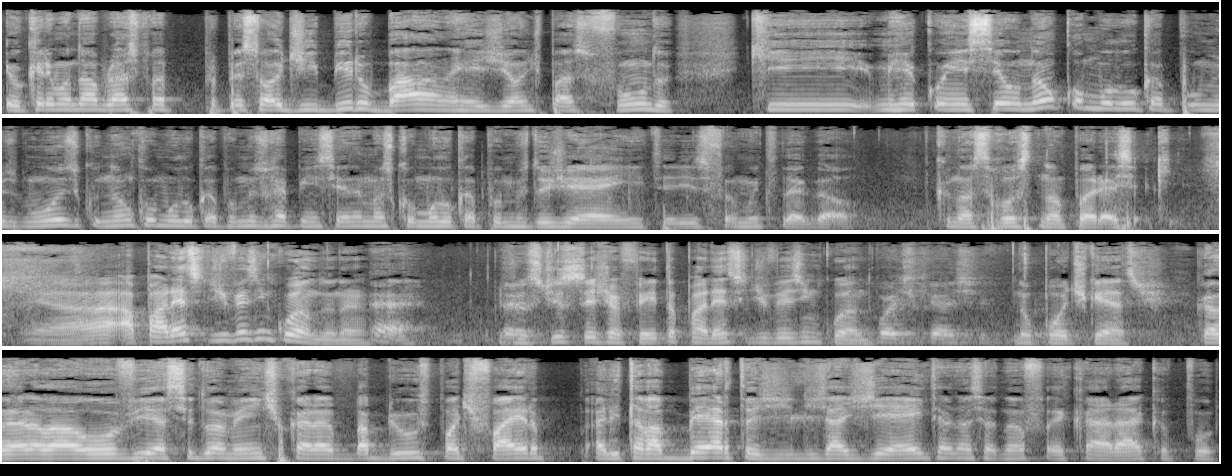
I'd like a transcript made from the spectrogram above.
eu queria mandar um abraço para o pessoal de Ibirubá, na região de Passo Fundo, que me reconheceu não como Luca Pumes músico, não como Luca Pumes rap em cena, mas como Luca Pumes do GE Inter. Isso foi muito legal que o nosso rosto não aparece aqui. É, aparece de vez em quando, né? É. Justiça seja feita aparece de vez em quando. No podcast. No podcast. A galera lá ouve assiduamente, o cara abriu o Spotify, ali tava aberto de já GE Internacional. Eu falei, caraca, pô.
